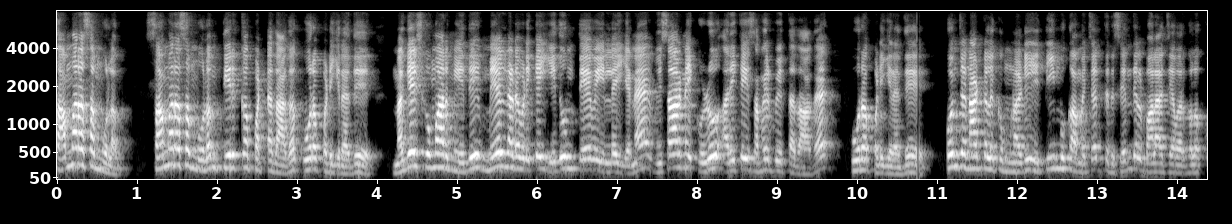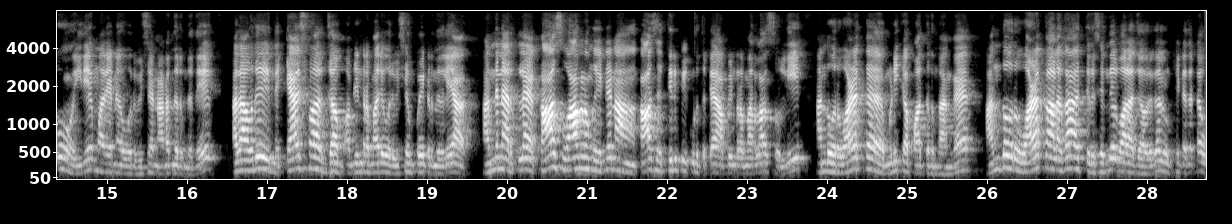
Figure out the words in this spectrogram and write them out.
சமரசம் மூலம் சமரசம் மூலம் தீர்க்கப்பட்டதாக கூறப்படுகிறது. மகேஷ்குமார் மீது மேல் நடவடிக்கை எதுவும் தேவையில்லை என விசாரணை குழு அறிக்கை சமர்ப்பித்ததாக கூறப்படுகிறது. கொஞ்ச நாட்களுக்கு முன்னாடி திமுக அமைச்சர் திரு செந்தில் பாலாஜி அவர்களுக்கும் இதே மாதிரியான ஒரு விஷயம் நடந்திருந்தது. அதாவது இந்த கேஷ் ஃபார் ஜாப் அப்படின்ற மாதிரி ஒரு விஷயம் போயிட்டு இருந்தது இல்லையா? அந்த நேரத்துல காசு வாங்கினவங்க கிட்ட நான் காசு திருப்பி கொடுத்துட்டேன் அப்படின்ற மாதிரிலாம் சொல்லி அந்த ஒரு வழக்கை முடிக்க பார்த்திருந்தாங்க. அந்த ஒரு வழக்கால தான் திரு செந்தில் பாலாஜி அவர்கள் கிட்டத்தட்ட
